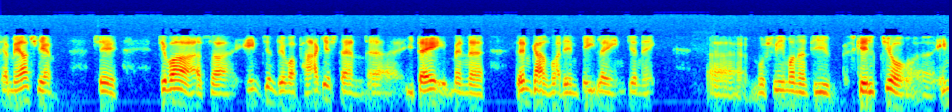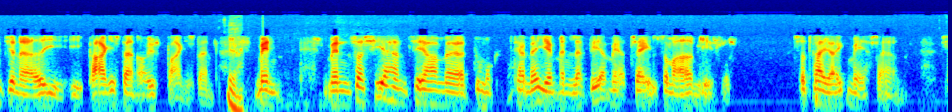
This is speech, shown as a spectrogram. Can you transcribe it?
tag med os hjem til, det var altså Indien, det var Pakistan uh, i dag, men den dengang var det en del af Indien, ikke? Uh, muslimerne de skilte jo uh, Indien ad i, i Pakistan og Østpakistan. Ja. Men, men så siger han til ham, at uh, du må tage med hjem, men lad være med at tale så meget om Jesus så tager jeg ikke med, sagde han. Så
